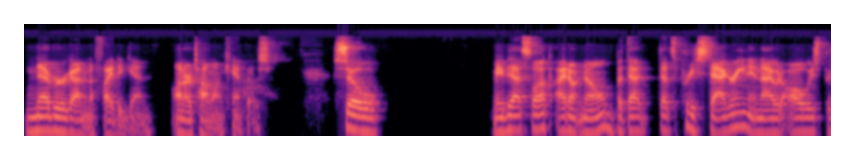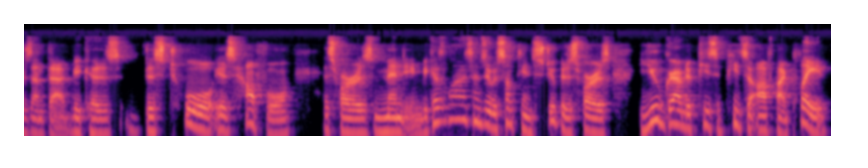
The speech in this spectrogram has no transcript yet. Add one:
never got in a fight again on our time on campus. So maybe that's luck i don't know but that that's pretty staggering and i would always present that because this tool is helpful as far as mending because a lot of times it was something stupid as far as you grabbed a piece of pizza off my plate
